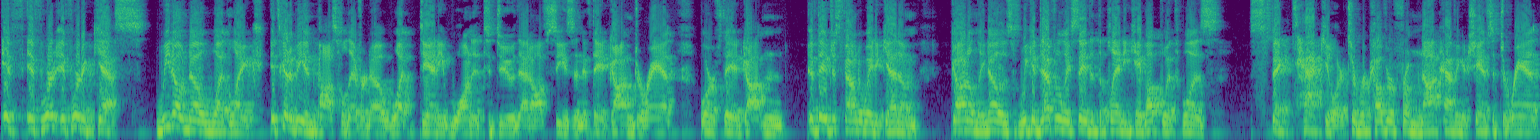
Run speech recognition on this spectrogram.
if if we're if we're to guess, we don't know what like it's going to be impossible to ever know what Danny wanted to do that offseason if they had gotten Durant or if they had gotten if they just found a way to get him. God only knows. We could definitely say that the plan he came up with was spectacular to recover from not having a chance at Durant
